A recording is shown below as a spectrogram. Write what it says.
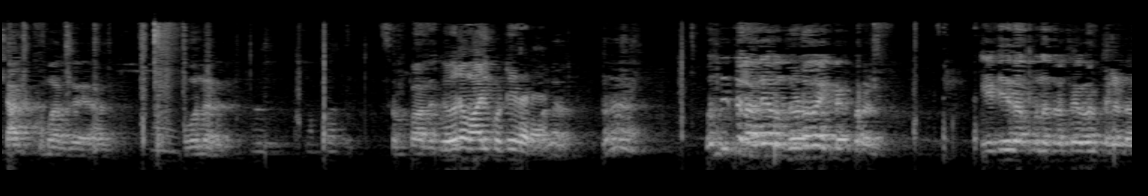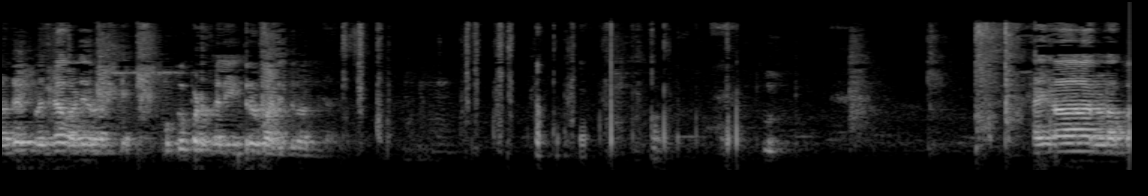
ಶಾಂತ್ ಕುಮಾರ್ ಓನರ್ ಸಂಪಾದಕ. ಇವರು ಮಾಡಿ ಕೊಟ್ಟಿದ್ದಾರೆ. ಹಾ. ಬಂದಿತ್ತಲ್ಲ ಅದೇ ಒಂದು ದೊಡ್ಡದಾಗಿ ಪೇಪರ್ ಅಲ್ಲಿ. ಯಡಿಯೂರಪ್ಪನ ಹತ್ರ ಫೇವರ್ ತಗೊಂಡು ಅದೇ ಪ್ರಜಾವಾಣಿ ಅವರಿಗೆ ಮುಖಪಡದಲ್ಲಿ ಇಂಟರ್ವ್ಯೂ ಮಾಡಿದ್ರು ಅಂತ. ಅಯ್ಯ ನೋಡಪ್ಪ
